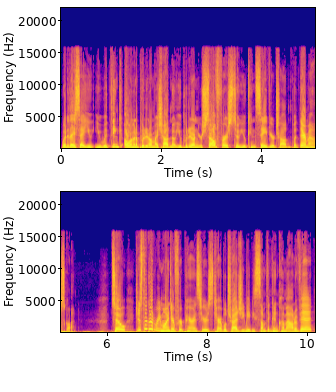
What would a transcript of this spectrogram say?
what do they say? You, you would think, oh, I'm going to put it on my child. No, you put it on yourself first so you can save your child and put their mask on. So, just a good reminder for parents here is terrible tragedy. Maybe something can come out of it.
